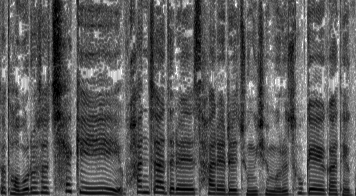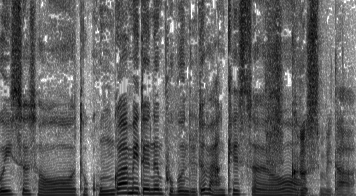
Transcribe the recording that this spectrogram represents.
또 더불어서 책이 환자들의 사례를 중심으로 소개가 되고 있어서 더 공감이 되는 부분들도 많겠어요. 그렇습니다.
